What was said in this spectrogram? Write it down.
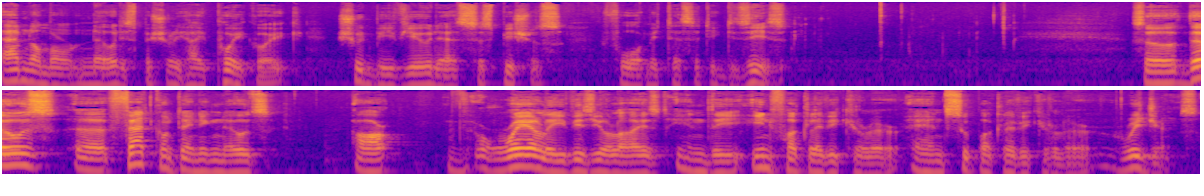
abnormal node, especially hypoechoic, should be viewed as suspicious for metastatic disease. So those uh, fat-containing nodes are rarely visualized in the infraclavicular and supraclavicular regions.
